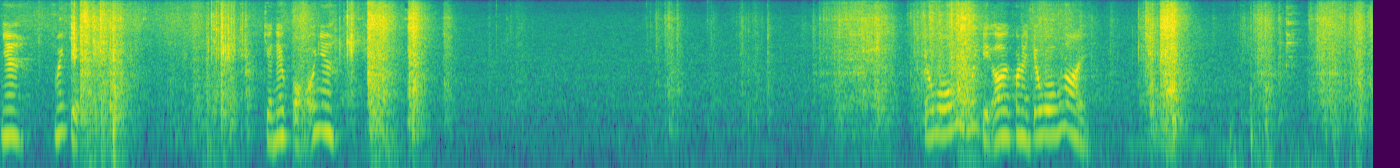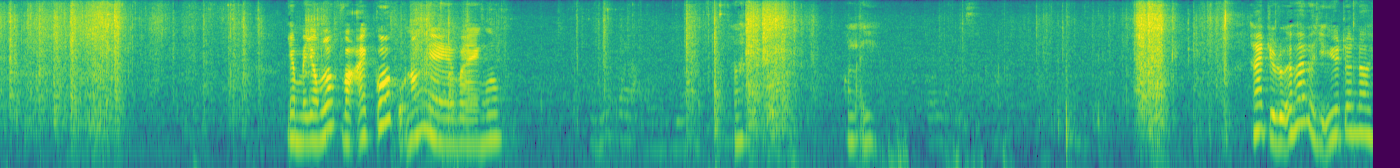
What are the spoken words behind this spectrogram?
Nha, mấy chị? Chờ neo cổ nha. Cháu bốn luôn mấy chị ơi, con này cháu bốn rồi. Dòng mà dòng lót vải cốt của nó ngà vàng luôn à, con lại gì hai triệu rưỡi hết rồi, chị Duy trên ơi.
